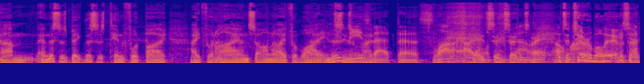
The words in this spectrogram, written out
Um, and this is big. This is 10 foot by 8 foot high and so on, 8 foot wide. Right, who needs that uh, slide? it's, it's, it's, right. oh, it's a terrible episode.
